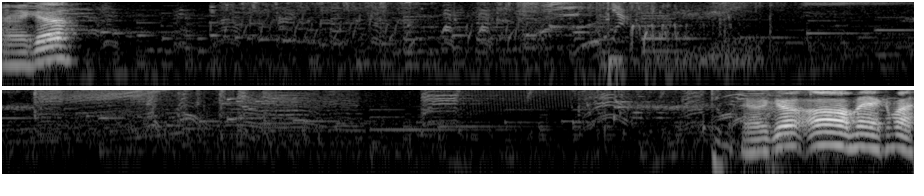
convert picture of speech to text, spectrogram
There we go. There we go. Oh man, come on.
